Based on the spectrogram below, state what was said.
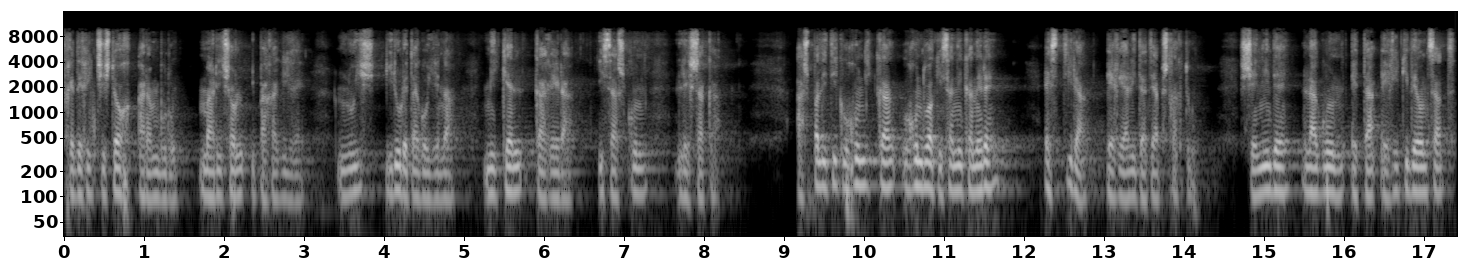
Frederik Txistor Aramburu, Marisol Iparagire, Luis Irureta Goiena, Mikel Carrera, Izaskun Lesaka. Aspalitik urrunduak izanikan ere, ez dira errealitate abstraktu. Senide, lagun eta errikide ontzat,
